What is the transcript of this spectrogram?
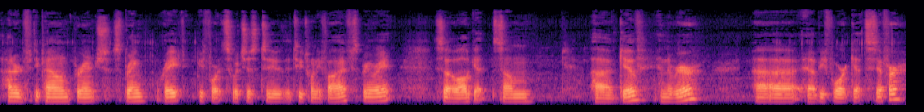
150 pound per inch spring rate before it switches to the 225 spring rate. So I'll get some uh, give in the rear uh, uh, before it gets stiffer.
